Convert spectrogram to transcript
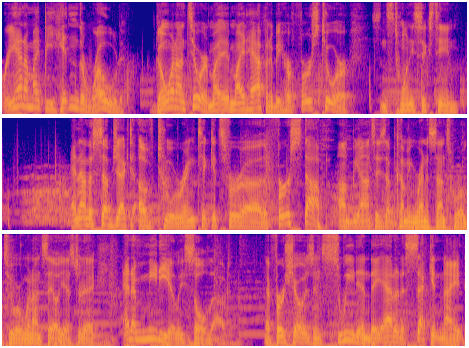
Rihanna might be hitting the road going on tour. It might, it might happen to be her first tour since 2016. And on the subject of touring, tickets for uh, the first stop on Beyonce's upcoming Renaissance World Tour went on sale yesterday and immediately sold out. That first show is in Sweden. They added a second night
